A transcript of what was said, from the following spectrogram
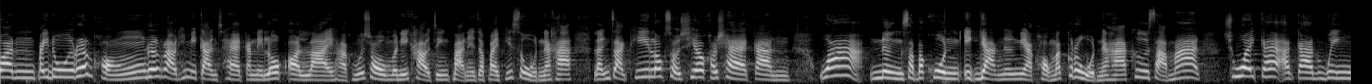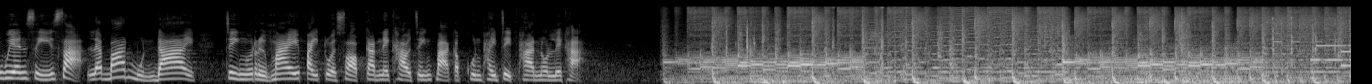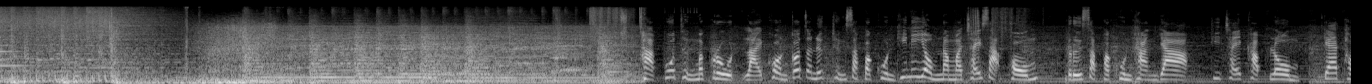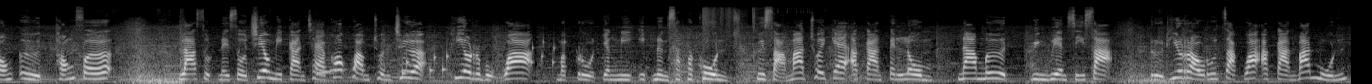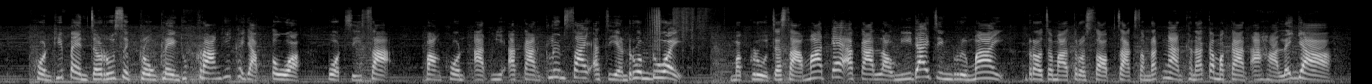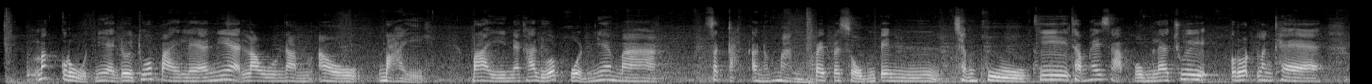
ส่วนไปดูเรื่องของเรื่องราวที่มีการแชร์กันในโลกออนไลน์ค่ะคุณผู้ชม วันนี้ข่าวจริงป่ะเนี่ยจะไปพิสูจน์นะคะ หลังจากที่โลกโซเชียลเขาแชร์กัน ว่าหนึ่งสรรพคุณอีกอย่างหนึ่งเนี่ยของมะกรูดนะคะ คือสามารถช่วยแก้อาการวิงเวียนศีรษะและบ้านหมุนได้ จริงหรือไม่ไปตรวจสอบกันในข่าวจริงป่ะกับคุณภัยจิตพานนท์เลยค่ะ ดถึงมะกรูด หลายคนก็จะนึกถึงสรรพคุณที่นิยมนำมาใช้สระผม หรือสรรพคุณทางยาที่ใช้ขับลม แก้ท้องอืด ท้องเฟ้อล่าสุดในโซเชียลมีการแชร์ข้อความชวนเชื่อ ที่ระบุว่ามะกรูดยังมีอีกหนึ่งสรรพคุณ คือสามารถช่วยแก้อาการเป็นลม หน้ามืด วิงเวียนศีรษะ หรือที่เรารู้จักว่าอาการบ้านหมุน คนที่เป็นจะรู้สึกโคลงเคลงทุกครั้งที่ขยับตัว ปวดศีรษะ บางคนอาจมีอาการคลื่นไส้อาเจียนร่วมด้วย มะกรูดจะสามารถแก้อาการเหล่านี้ได้จริงหรือไม่ เราจะมาตรวจสอบจากสำนักงานคณะกรรมการอาหารและยามะกรูดเนี่ยโดยทั่วไปแล้วเนี่ยเรานำเอาใบใบนะคะหรือว่าผลเนี่ยมาสกัดเอาน้ำมัน ไปผสมเป็นแชมพูที่ทำให้สระผมและช่วยลดรังแค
